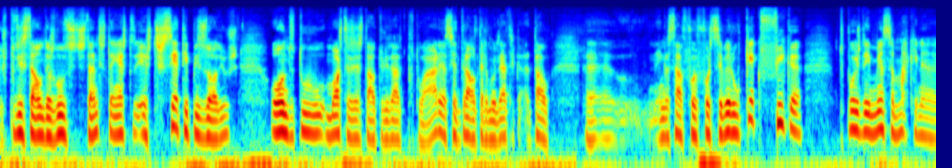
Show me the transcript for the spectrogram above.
exposição das luzes distantes tem este, estes sete episódios onde tu mostras esta autoridade portuária, a central termoelétrica, tal. Uh, engraçado foi, foi saber o que é que fica depois da imensa máquina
